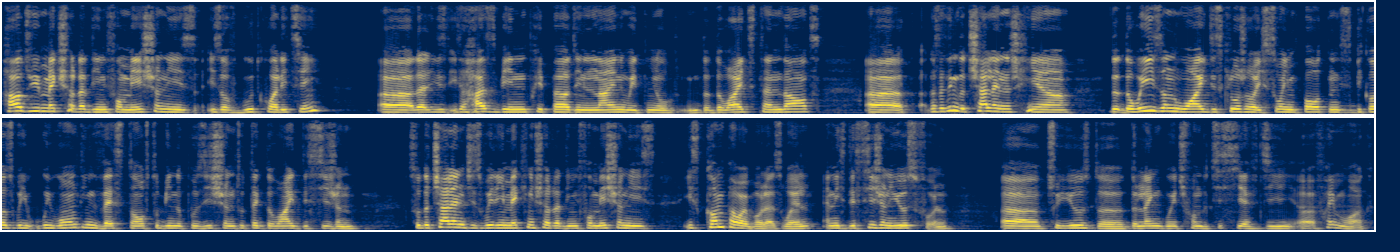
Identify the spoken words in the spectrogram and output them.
how do you make sure that the information is is of good quality, uh, that it has been prepared in line with you know the, the right standards. Because uh, I think the challenge here the, the reason why disclosure is so important is because we, we want investors to be in a position to take the right decision. So the challenge is really making sure that the information is, is comparable as well, and is decision useful uh, to use the, the language from the TCFD uh, framework.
